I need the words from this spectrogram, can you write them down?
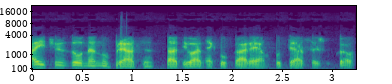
aici în zonă nu prea sunt stadioane cu care am putea să jucăm.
